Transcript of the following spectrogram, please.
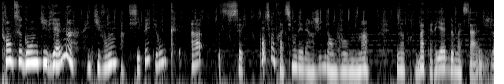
30 secondes qui viennent et qui vont participer donc à cette concentration d'énergie dans vos mains, notre matériel de massage.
